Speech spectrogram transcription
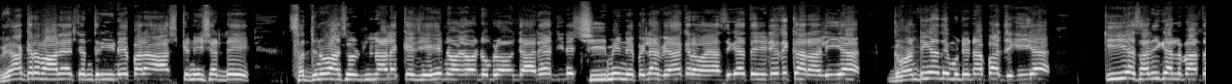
ਵਿਆਹ ਕਰਵਾ ਲਿਆ ਚੰਦਰੀ ਨੇ, ਪਰ ਆਸ਼ਕ ਨਹੀਂ ਛੱਡੇ। ਸੱਜਣੋ ਆਸ ਤੁਹਾਡੇ ਨਾਲ ਇੱਕ ਅਜਿਹੇ ਨੌਜਵਾਨ ਨੂੰ ਮਿਲਾਉਣ ਜਾ ਰਹੇ ਹਾਂ ਜਿਹਨੇ 6 ਮਹੀਨੇ ਪਹਿਲਾਂ ਵਿਆਹ ਕਰਵਾਇਆ ਸੀਗਾ ਤੇ ਜਿਹੜੀ ਉਹਦੀ ਘਰ ਵਾਲੀ ਆ ਗਵਾਂਢੀਆਂ ਦੇ ਮੁੰਡੇ ਨਾਲ ਭੱਜ ਗਈ ਆ। ਕੀ ਆ ਸਾਰੀ ਗੱਲਬਾਤ?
